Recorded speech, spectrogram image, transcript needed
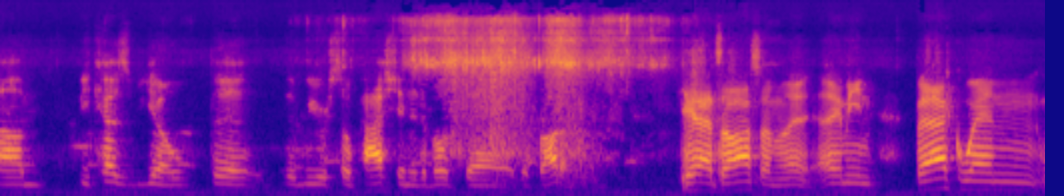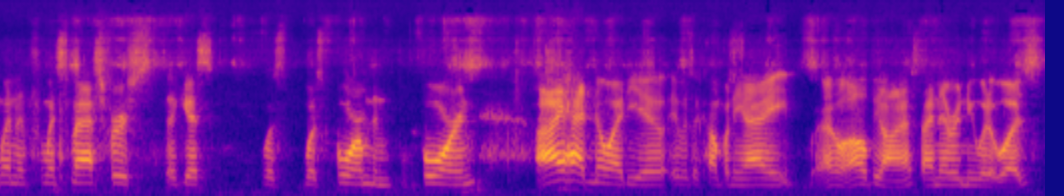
um, because you know the, the, we were so passionate about the, the product. Yeah, it's awesome. I, I mean, back when when when Smash first, I guess, was was formed and born, I had no idea it was a company. I I'll be honest, I never knew what it was,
